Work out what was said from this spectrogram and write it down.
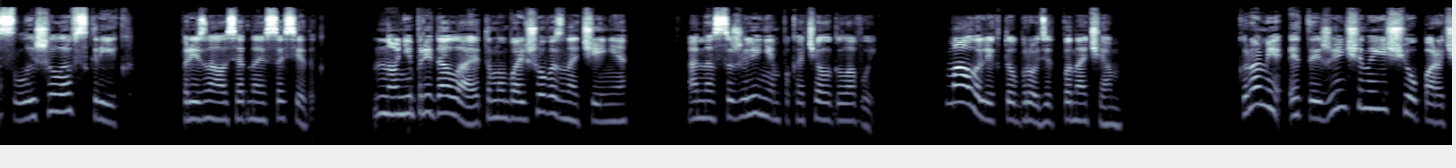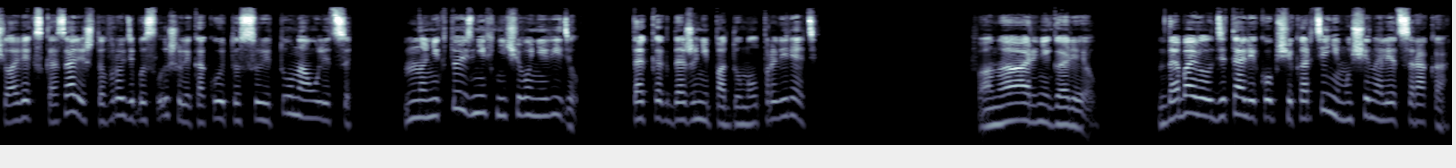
слышала вскрик», — призналась одна из соседок. но не придала этому большого значения. Она с сожалением покачала головой. Мало ли кто бродит по ночам. Кроме этой женщины, еще пара человек сказали, что вроде бы слышали какую-то суету на улице, но никто из них ничего не видел, так как даже не подумал проверять. «Фонарь не горел», — добавил детали к общей картине мужчина лет сорока.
